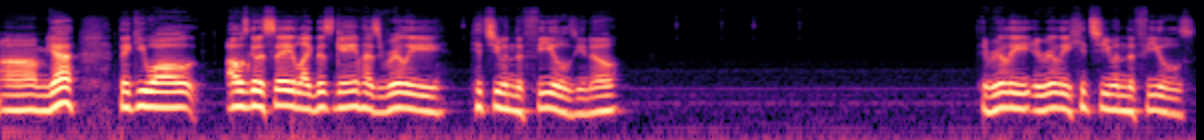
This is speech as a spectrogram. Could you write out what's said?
Um, yeah, thank you all. I was gonna say like this game has really hit you in the feels, you know. It really, it really hits you in the feels.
